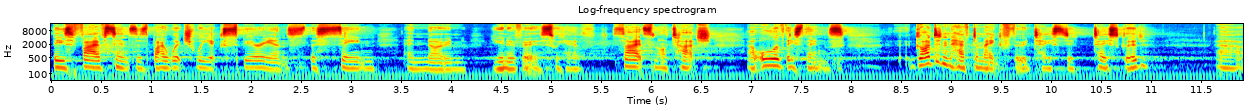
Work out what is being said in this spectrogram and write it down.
these five senses by which we experience the seen and known universe. We have sight, smell, touch, uh, all of these things. God didn't have to make food taste, taste good. Uh,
